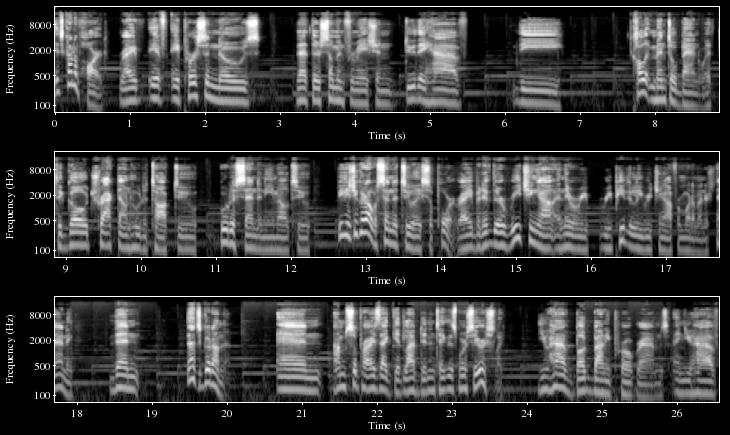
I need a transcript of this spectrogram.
it's kind of hard, right? If a person knows that there's some information, do they have the call it mental bandwidth to go track down who to talk to, who to send an email to, because you could always send it to a support, right? But if they're reaching out and they were re- repeatedly reaching out, from what I'm understanding, then that's good on them. And I'm surprised that GitLab didn't take this more seriously. You have bug bounty programs and you have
